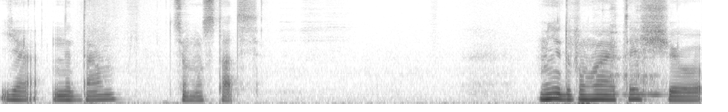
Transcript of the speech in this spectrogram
Я не дам цьому статися. Мені допомагає те, що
